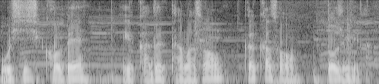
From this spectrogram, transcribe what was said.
5cc 컵에 가득 담아서 깎아서 떠줍니다.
